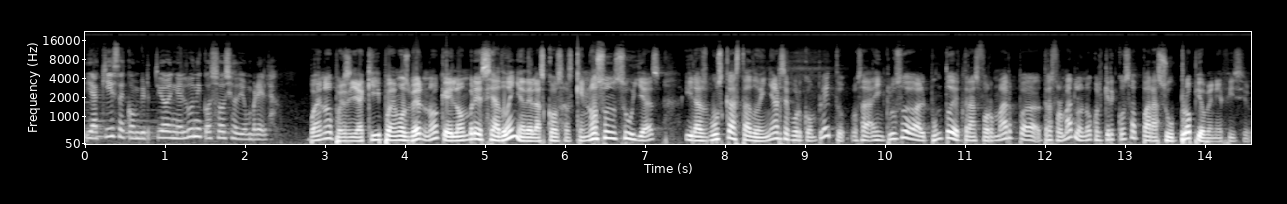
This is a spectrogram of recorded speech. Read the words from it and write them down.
Y aquí se convirtió en el único socio de Umbrella. Bueno, pues y aquí podemos ver, ¿no? Que el hombre se adueña de las cosas que no son suyas y las busca hasta adueñarse por completo. O sea, incluso al punto de transformar transformarlo, ¿no? Cualquier cosa para su propio beneficio.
